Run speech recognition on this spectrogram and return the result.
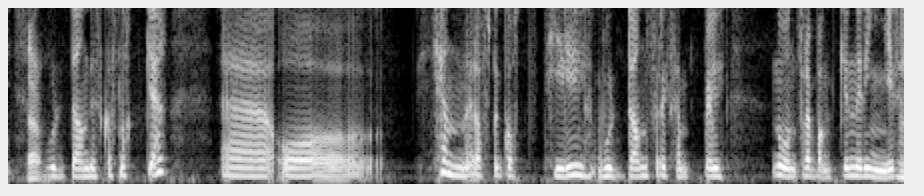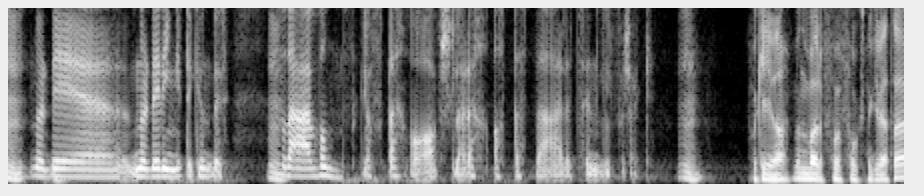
Mm. Ja. hvordan de skal snakke, uh, og kjenner ofte godt til hvordan f.eks. noen fra banken ringer Mm. når, de, når de ringer til kunder. Så det er vanskelig ofte å avsløre at dette er et svindelforsøk. Ok da, men bare for folk som ikke vet det,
